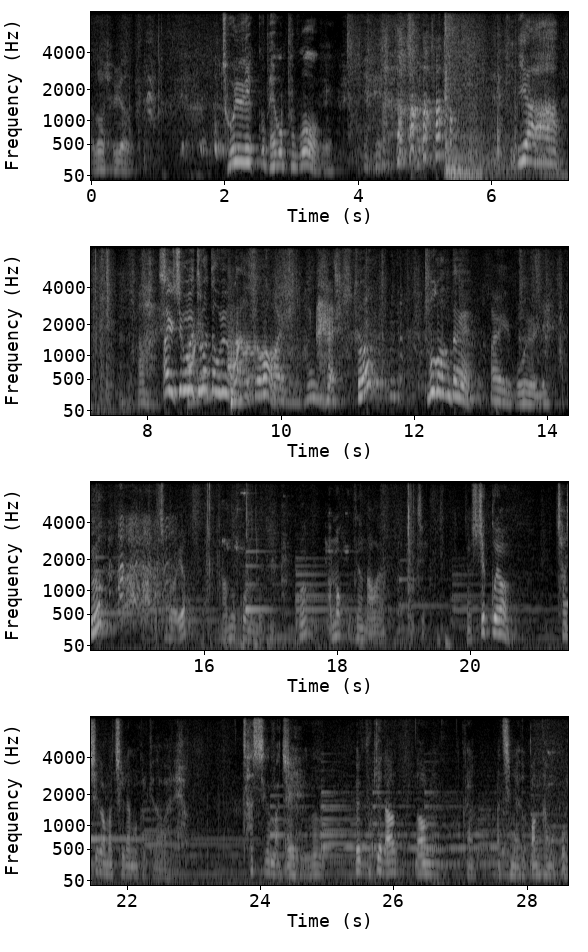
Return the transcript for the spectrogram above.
아, 너무 졸려. 졸립고 배고프고. 예. 이야. 아 니 지금 왜 들어왔다고 왜 나갔어? 아이고, 황당하죠. 어? 뭐가 황당해? 아이, 뭐예요, 이게? 어? 아침밥이요? 안 먹고 오는데. 어? 안 먹고 그냥 나와요. 맞지? 그냥 씻고요. 차 시간 맞추려면 그렇게 나와야 돼요. 차 시간 맞추려면은 왜 그렇게 나 나오면 그냥 아침에도 빵 사 먹고.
